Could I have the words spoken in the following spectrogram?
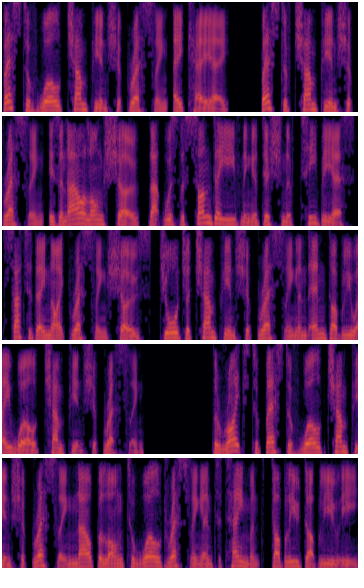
Best of World Championship Wrestling aka Best of Championship Wrestling is an hour-long show, that was the Sunday evening edition of TBS Saturday Night Wrestling shows, Georgia Championship Wrestling and NWA World Championship Wrestling. The rights to Best of World Championship Wrestling now belong to World Wrestling Entertainment WWE.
